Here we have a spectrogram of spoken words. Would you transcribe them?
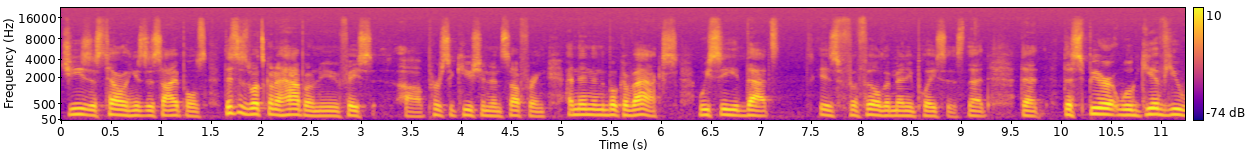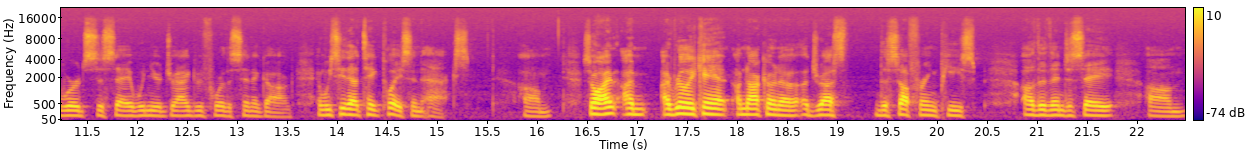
Jesus telling his disciples, this is what's going to happen when you face uh, persecution and suffering. And then in the book of Acts, we see that is fulfilled in many places, that, that the Spirit will give you words to say when you're dragged before the synagogue. And we see that take place in Acts. Um, so I, I'm, I really can't, I'm not going to address the suffering piece other than to say um,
